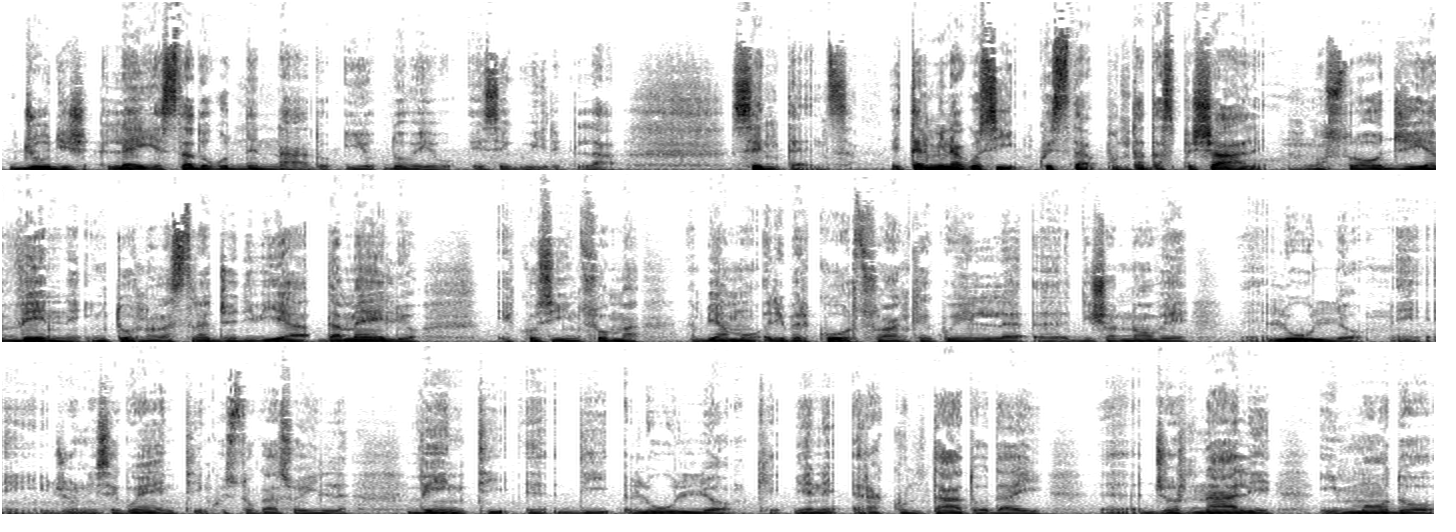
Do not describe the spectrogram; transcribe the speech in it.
giudice, lei è stato condannato, io dovevo eseguire la sentenza. E termina così questa puntata speciale, il nostro oggi avvenne intorno alla strage di via D'Amelio e così insomma abbiamo ripercorso anche quel eh, 19 eh, luglio e, e, i giorni seguenti, in questo caso il 20 eh, di luglio che viene raccontato dai eh, giornali in modo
